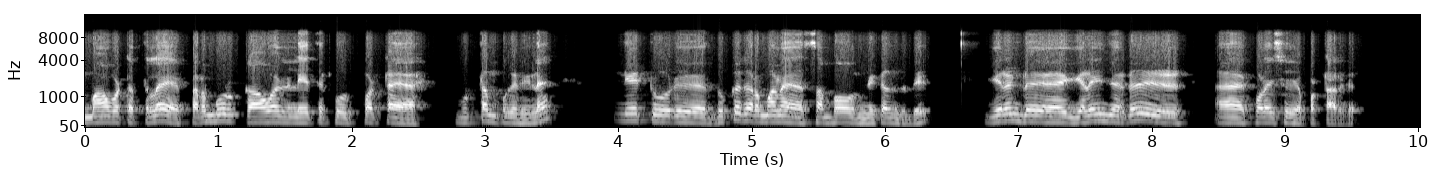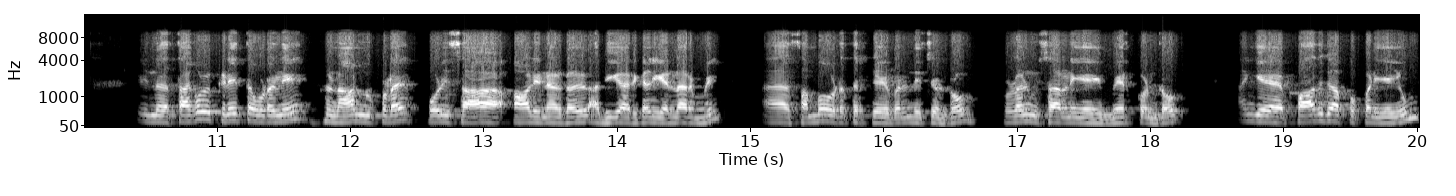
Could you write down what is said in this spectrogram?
மாவட்டத்தில் பெரம்பூர் காவல் நிலையத்திற்கு உட்பட்ட முட்டம் பகுதியில் நேற்று ஒரு துக்ககரமான சம்பவம் நிகழ்ந்தது. இரண்டு இளைஞர்கள் கொலை செய்யப்பட்டார்கள். இந்த தகவல் கிடைத்த உடனே நான் உட்பட போலீஸ் ஆ- ஆளுநர்கள் அதிகாரிகள் எல்லாருமே சம்பவ இடத்திற்கு விரைந்து சென்றோம். புலன் விசாரணையை மேற்கொண்டோம். அங்கே பாதுகாப்பு பணியையும்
